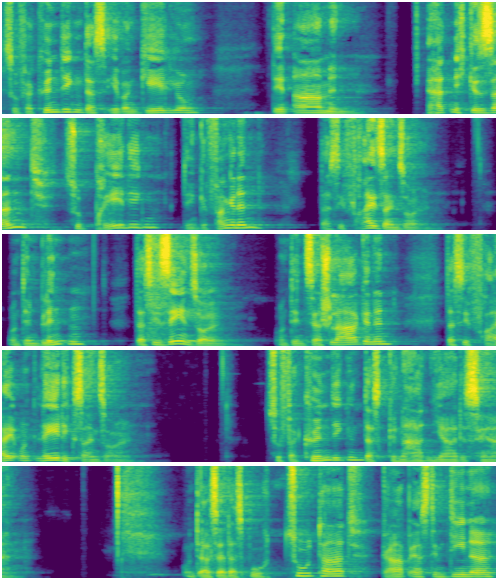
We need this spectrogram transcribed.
zu verkündigen das Evangelium den Armen. Er hat mich gesandt, zu predigen den Gefangenen, dass sie frei sein sollen, und den Blinden, dass sie sehen sollen, und den Zerschlagenen, dass sie frei und ledig sein sollen, zu verkündigen das Gnadenjahr des Herrn. Und als er das Buch zutat, gab er es dem Diener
